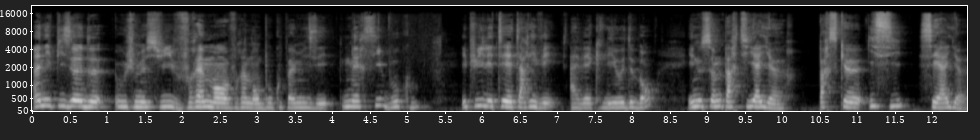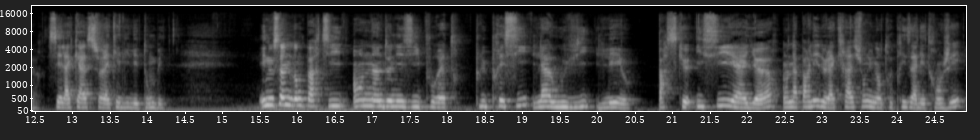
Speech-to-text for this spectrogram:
Un épisode où je me suis vraiment, vraiment beaucoup amusée. Merci beaucoup. Et puis l'été est arrivé avec Léo Deban et nous sommes partis ailleurs. Parce que ici, c'est ailleurs. C'est la case sur laquelle il est tombé. Et nous sommes donc partis en Indonésie pour être plus précis, là où vit Léo. Parce que ici et ailleurs, on a parlé de la création d'une entreprise à l'étranger,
